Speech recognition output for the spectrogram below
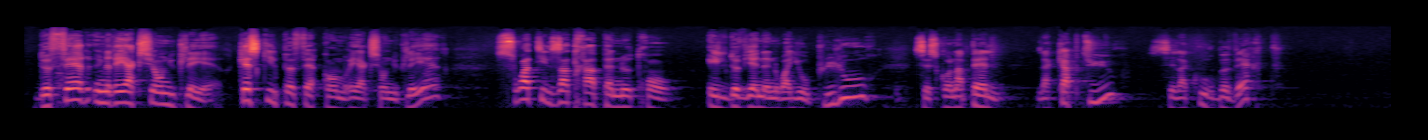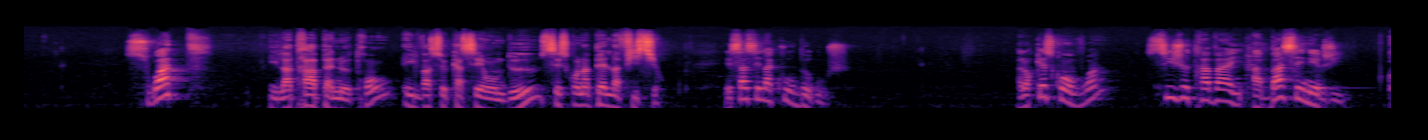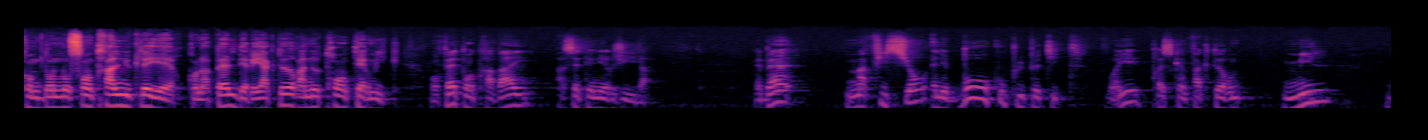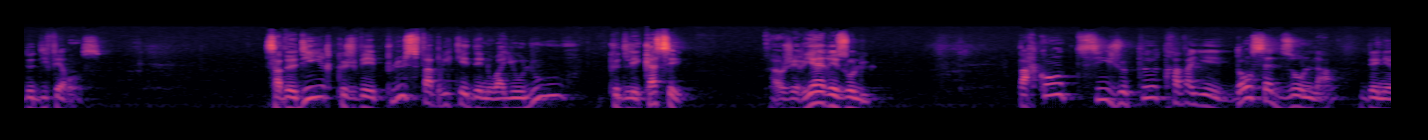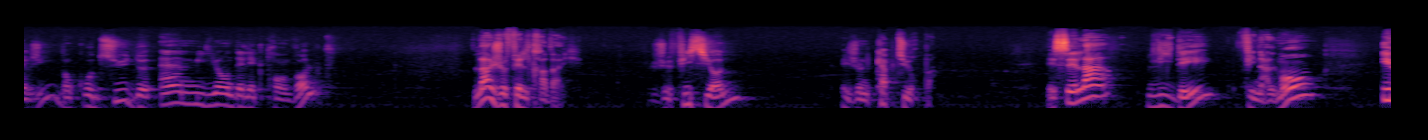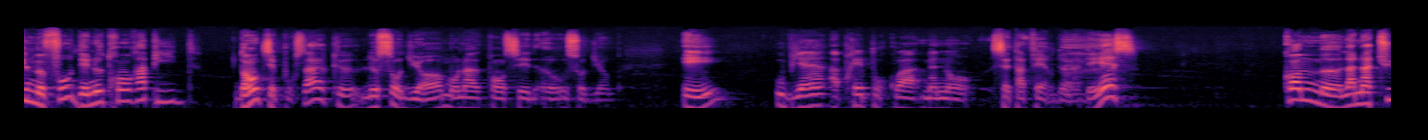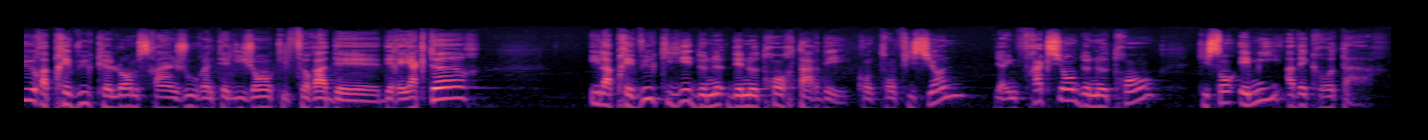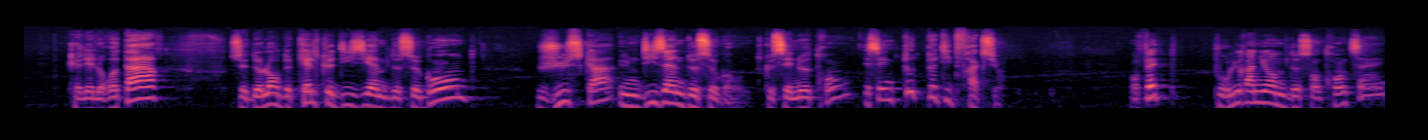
de faire une réaction nucléaire, qu'est-ce qu'ils peuvent faire comme réaction nucléaire? Soit ils attrapent un neutron et ils deviennent un noyau plus lourd, c'est ce qu'on appelle la capture, c'est la courbe verte, soit il attrape un neutron et il va se casser en deux, c'est ce qu'on appelle la fission. Et ça, c'est la courbe rouge. Alors qu'est-ce qu'on voit? Si je travaille à basse énergie, comme dans nos centrales nucléaires, qu'on appelle des réacteurs à neutrons thermiques, en fait, on travaille à cette énergie-là. Eh bien, ma fission, elle est beaucoup plus petite. Vous voyez, presque un facteur 1000 de différence. Ça veut dire que je vais plus fabriquer des noyaux lourds que de les casser. Alors, j'ai rien résolu. Par contre, si je peux travailler dans cette zone-là d'énergie, donc au-dessus de 1 million d'électrons-volts, là, je fais le travail. Je fissionne et je ne capture pas. Et c'est là l'idée, finalement, il me faut des neutrons rapides. Donc c'est pour ça que le sodium, on a pensé au sodium. Et, ou bien après, pourquoi maintenant cette affaire de la déesse? Comme euh, la nature a prévu que l'homme sera un jour intelligent, qu'il fera des, réacteurs, il a prévu qu'il y ait des neutrons retardés. Quand on fissionne, il y a une fraction de neutrons qui sont émis avec retard. Quel est le retard? C'est de l'ordre de quelques dixièmes de seconde jusqu'à une dizaine de secondes que ces neutrons, et c'est une toute petite fraction. En fait, pour l'uranium 235,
